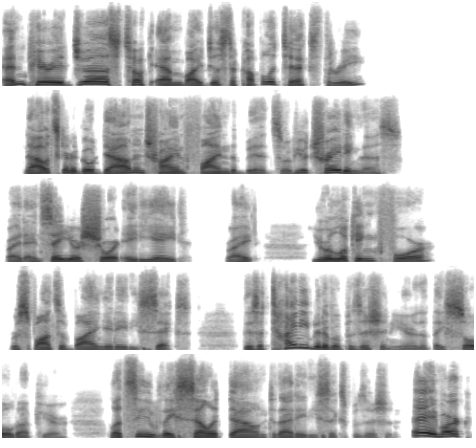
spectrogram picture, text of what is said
end period just took M by just a couple of ticks, three. Now it's going to go down and try and find the bid. So if you're trading this, right, and say you're short 88, right, you're looking for responsive buying at 86. There's a tiny bit of a position here that they sold up here. Let's see if they sell it down to that 86 position. Hey, Mark.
